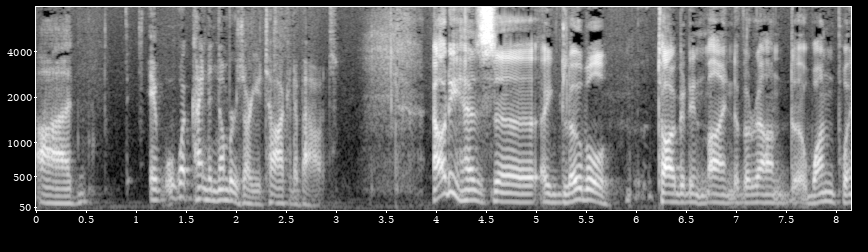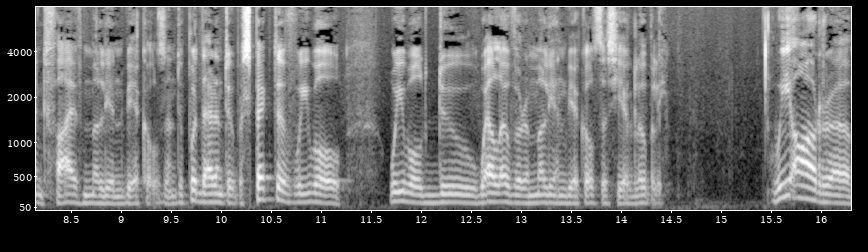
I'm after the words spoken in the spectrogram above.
Uh, what kind of numbers are you talking about? Audi has uh, a global target in mind of around uh, 1.5 million vehicles. And to put that into perspective, we will, we will do well over a million vehicles this year globally. We are uh,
